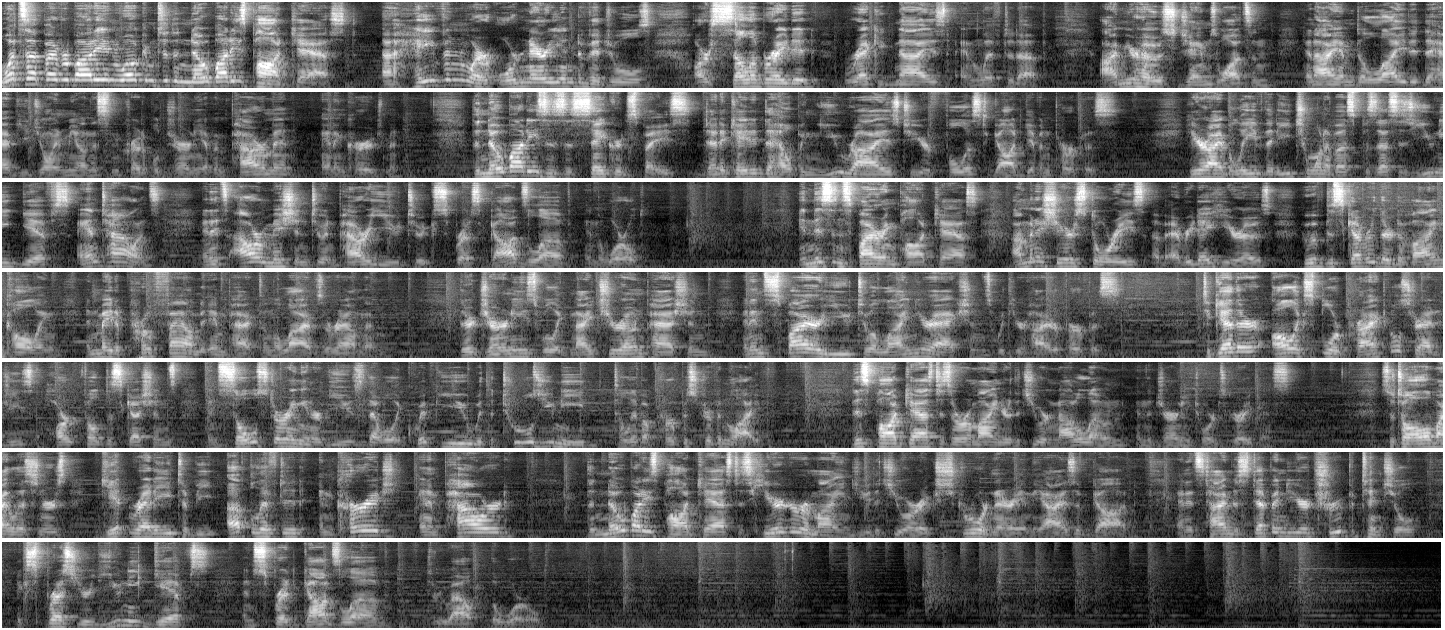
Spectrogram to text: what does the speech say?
What's up, everybody, and welcome to the Nobodies Podcast, a haven where ordinary individuals are celebrated, recognized, and lifted up. I'm your host, James Watson, and I am delighted to have you join me on this incredible journey of empowerment and encouragement. The Nobodies is a sacred space dedicated to helping you rise to your fullest God given purpose. Here, I believe that each one of us possesses unique gifts and talents, and it's our mission to empower you to express God's love in the world. In this inspiring podcast, I'm going to share stories of everyday heroes who have discovered their divine calling and made a profound impact on the lives around them. Their journeys will ignite your own passion and inspire you to align your actions with your higher purpose. Together, I'll explore practical strategies, heartfelt discussions, and soul stirring interviews that will equip you with the tools you need to live a purpose driven life. This podcast is a reminder that you are not alone in the journey towards greatness. So, to all my listeners, get ready to be uplifted, encouraged, and empowered. The Nobodies Podcast is here to remind you that you are extraordinary in the eyes of God and it's time to step into your true potential, express your unique gifts, and spread God's love throughout the world.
